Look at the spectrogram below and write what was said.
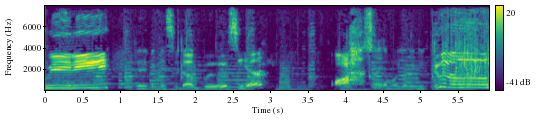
Widih, bebeknya sudah bersih ya. Wah, saya mau yang ini dulu.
